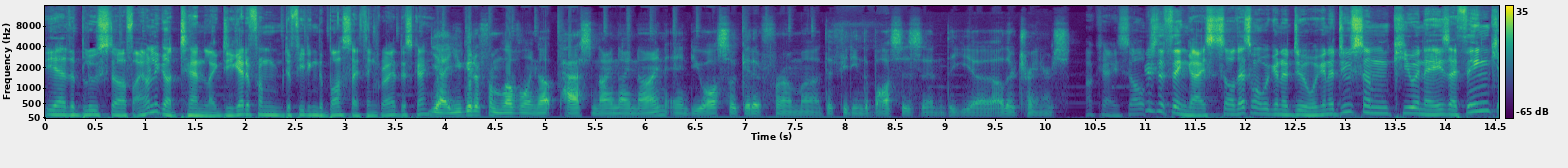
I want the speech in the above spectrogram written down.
Yeah, the blue stuff. I only got ten. Like, do you get it from defeating the boss? I think right. This guy. Yeah, you get it from leveling up past 999, and you also get it from uh, defeating the bosses and the uh, other trainers. Okay, so here's the thing, guys. So that's what we're gonna do. We're gonna do some Q and A's. I think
